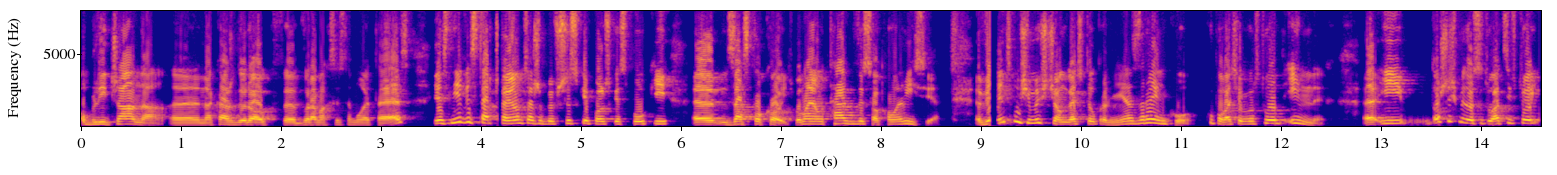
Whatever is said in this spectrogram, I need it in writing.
obliczana e, na każdy rok w, w ramach systemu ETS, jest niewystarczająca, żeby wszystkie polskie spółki e, zaspokoić, bo mają tak wysoką emisję. Więc musimy ściągać te uprawnienia z rynku, kupować je po prostu od innych. I doszliśmy do sytuacji, w której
